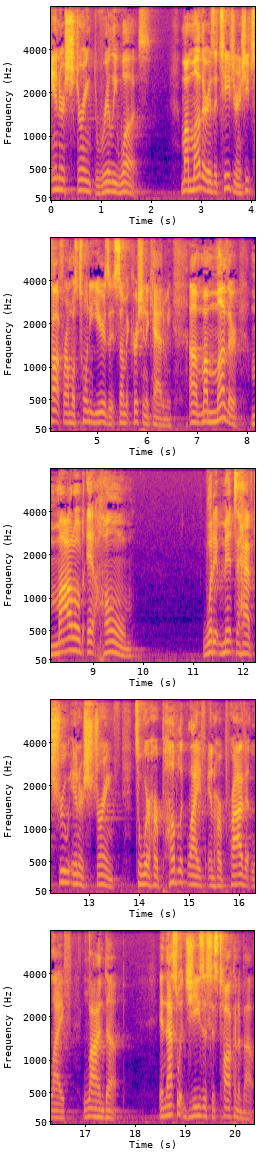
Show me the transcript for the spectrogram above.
inner strength really was. My mother is a teacher and she taught for almost 20 years at Summit Christian Academy. Um, my mother modeled at home what it meant to have true inner strength to where her public life and her private life lined up. And that's what Jesus is talking about.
